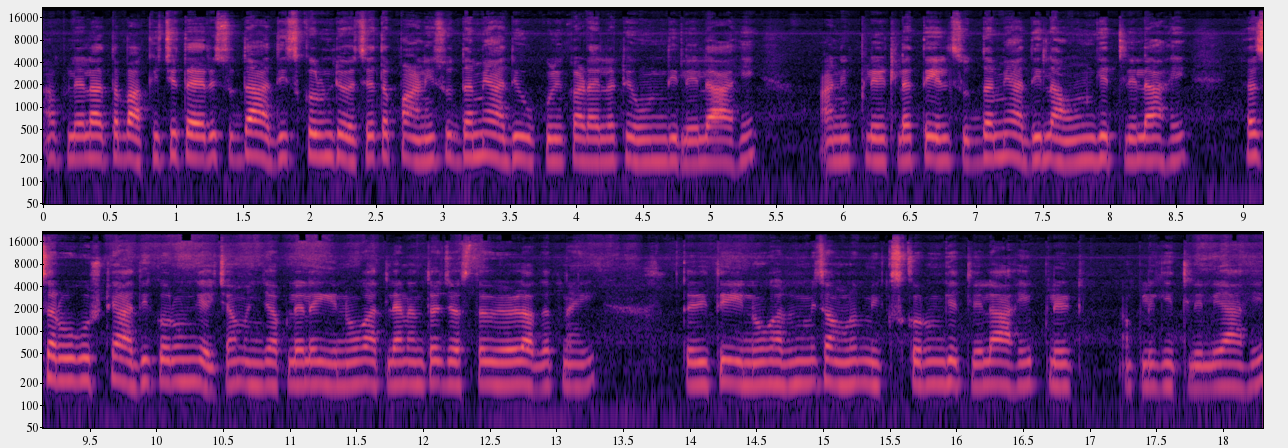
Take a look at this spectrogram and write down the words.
आपल्याला आता बाकीची तयारीसुद्धा आधीच करून ठेवायची आहे. तर पाणीसुद्धा मी आधी उकळी काढायला ठेवून दिलेलं आहे. आणि प्लेटला तेलसुद्धा मी आधी लावून घेतलेलं आहे. ह्या सर्व गोष्टी आधी करून घ्यायच्या. म्हणजे आपल्याला इनो घातल्यानंतर जास्त वेळ लागत नाही. तरी ते इनो घालून मी चांगलं मिक्स करून घेतलेलं आहे. प्लेट आपली घेतलेली आहे.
